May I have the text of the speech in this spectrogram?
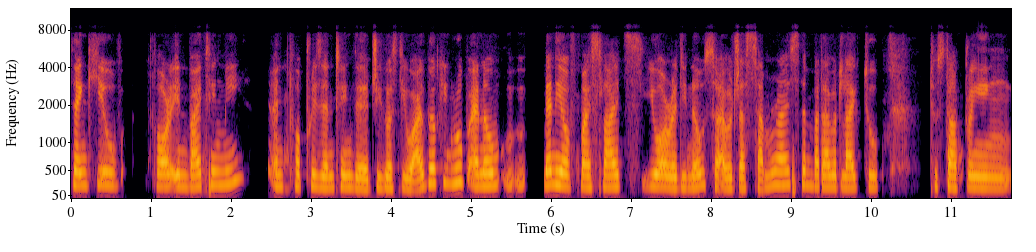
thank you for inviting me and for presenting the GGOS DOI working group. I know many of my slides you already know, so I will just summarize them, but I would like to, to start bringing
